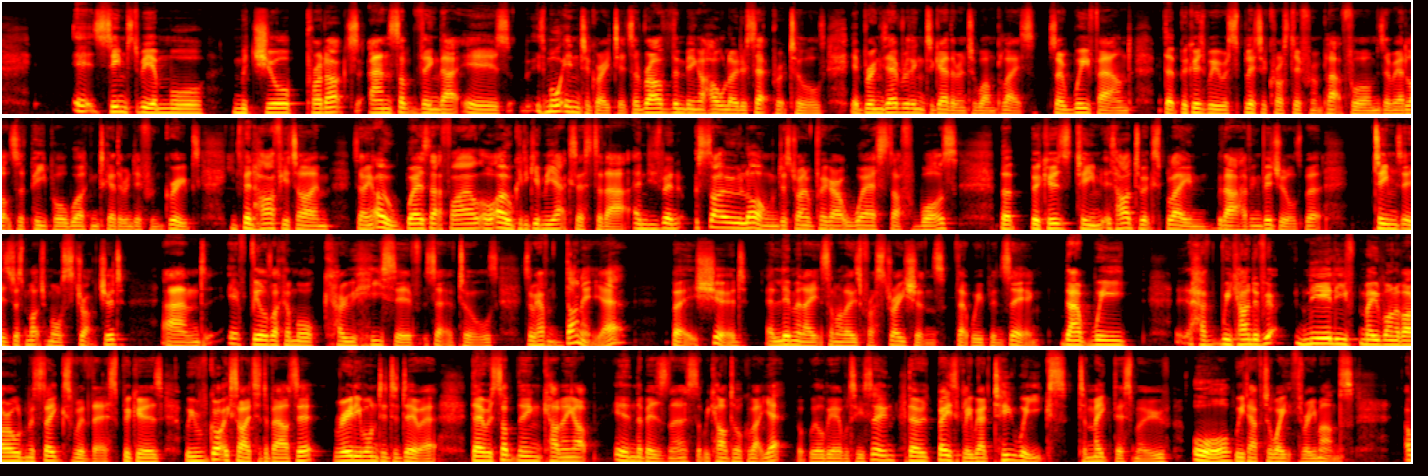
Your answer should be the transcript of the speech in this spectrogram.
it seems to be a more mature product and something that is is more integrated. So rather than being a whole load of separate tools it brings everything together into one place. So we found that because we were split across different platforms and we had lots of people working together in different groups you'd spend half your time saying oh where's that file? or oh could you give me access to that? And you spend so long just trying to figure out where stuff was. But because teams it's hard to explain without having visuals but teams is just much more structured and it feels like a more cohesive set of tools. So we haven't done it yet, but it should eliminate some of those frustrations that we've been seeing. Now we have we kind of nearly made one of our old mistakes with this because we got excited about it, really wanted to do it. There was something coming up in the business that we can't talk about yet, but we'll be able to soon. There was basically we had two weeks to make this move, or we'd have to wait three months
